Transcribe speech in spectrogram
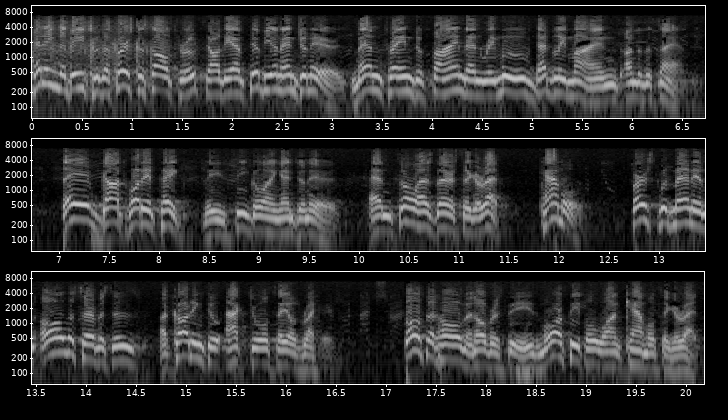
Hitting the beach with the first assault troops are the amphibian engineers, men trained to find and remove deadly mines under the sand. They've got what it takes, these seagoing engineers, and so has their cigarette, Camel. First with men in all the services, according to actual sales records. Both at home and overseas, more people want Camel cigarettes,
